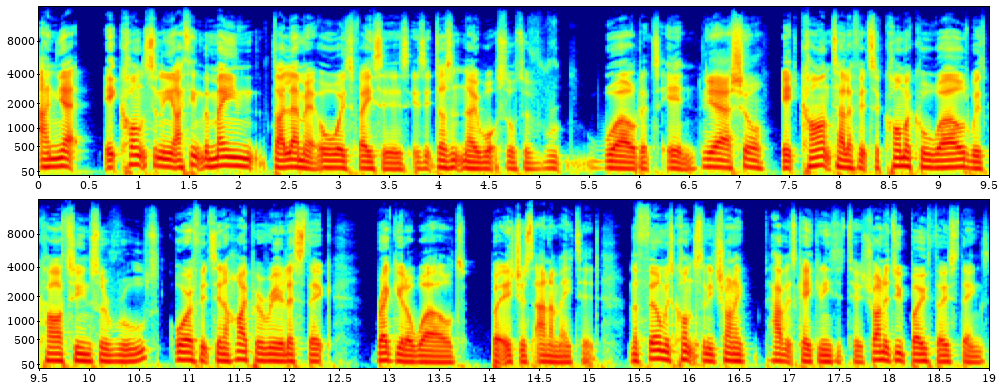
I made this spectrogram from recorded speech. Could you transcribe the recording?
And yet, it constantly. I think the main dilemma it always faces is it doesn't know what sort of world it's in. Yeah, sure. It can't tell if it's a comical world with cartoon sort of rules or if it's in a hyper realistic, regular world, but it's just animated. And the film is constantly trying to have its cake and eat it too. It's trying to do both those things.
